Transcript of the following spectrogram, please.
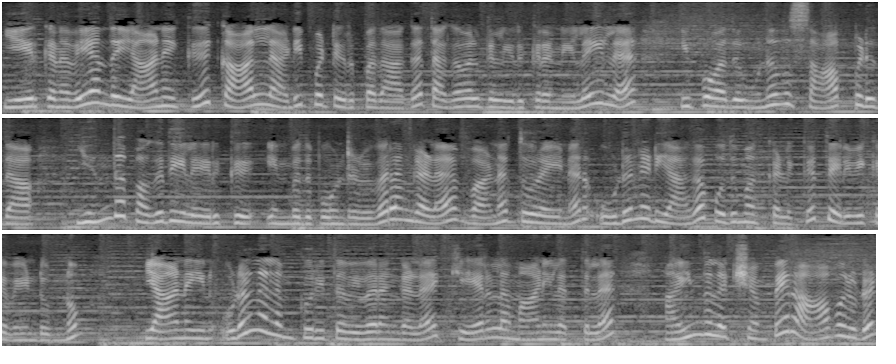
ஏற்கனவே அந்த யானைக்கு காலில் அடிபட்டு இருப்பதாக தகவல்கள் இருக்கிற நிலையில இப்போ அது உணவு சாப்பிடுதா? எந்த பகுதியில இருக்கு? என்பது போன்ற விவரங்களை வனத்துறையினர் உடனடியாக பொதுமக்களுக்கு தெரிவிக்க வேண்டும்னும் யானையின் உடல்நலம் குறித்த விவரங்களை கேரள மாநிலத்துல ஐந்து லட்சம் பேர் ஆவலுடன்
